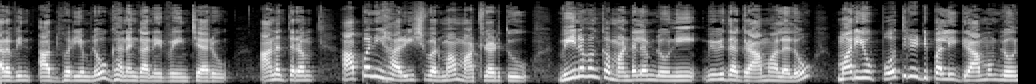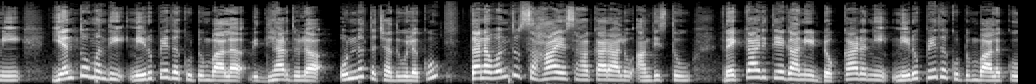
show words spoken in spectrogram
అరవింద్ ఆధ్వర్యంలో ఘనంగా నిర్వహించారు. అనంతరం అప్పని హరీష్ వర్మ మాట్లాడుతూ వీణవంక మండలంలోని వివిధ గ్రామాలలో మరియు పోతిరెడ్డిపల్లి గ్రామంలోని ఎంతోమంది నిరుపేద కుటుంబాల విద్యార్థుల ఉన్నత చదువులకు తన వంతు సహాయ సహకారాలు అందిస్తూ రెక్కాడితే గాని డొక్కాడని నిరుపేద కుటుంబాలకు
